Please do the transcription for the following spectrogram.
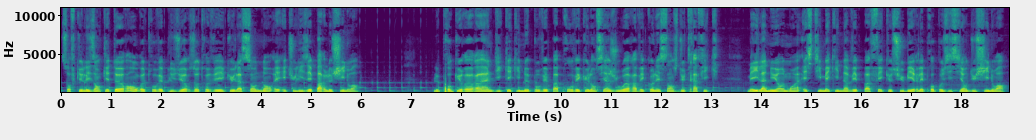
sauf que les enquêteurs ont retrouvé plusieurs autres véhicules à son nom et utilisés par le Chinois. Le procureur a indiqué qu'il ne pouvait pas prouver que l'ancien joueur avait connaissance du trafic, mais il a néanmoins estimé qu'il n'avait pas fait que subir les propositions du Chinois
